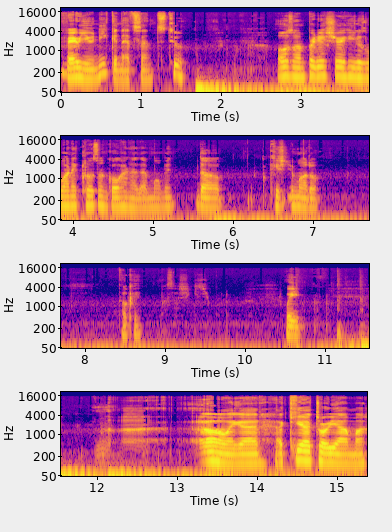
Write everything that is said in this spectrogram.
very unique in that sense, too. Also, I'm pretty sure he was wanting close on Gohan at that moment. The Kishimoto. Okay. Wait. Oh my god. Akira Toriyama.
